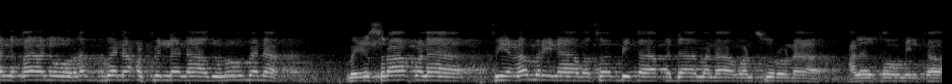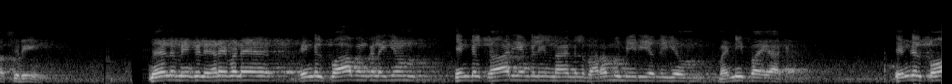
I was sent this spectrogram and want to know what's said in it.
أن قالوا ربنا اغفر لنا ذنوبنا وإسرافنا في أمرنا وثبت أقدامنا وانصرنا على القوم الكافرين மேலும் எங்கள் இறைவனே எங்கள் பாவங்களையும் எங்கள் காரியங்களில் நாங்கள் வரம்பு மீறியதையும் மன்னிப்பாயாக எங்கள் பா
